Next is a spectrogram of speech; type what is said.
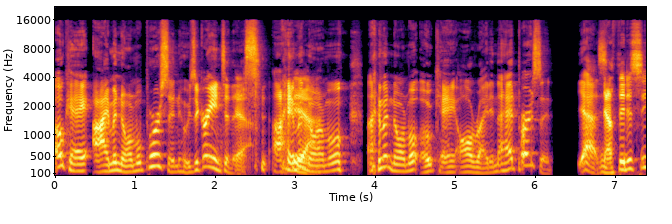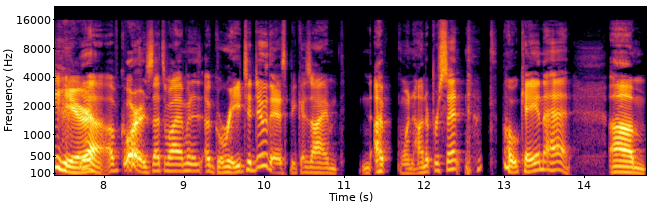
"Okay, I'm a normal person who's agreeing to this. I am a normal I'm a normal okay, all right in the head person." Yes. Nothing to see here. Yeah, of course. That's why I'm going to agree to do this because I'm uh, 100% okay in the head. Um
